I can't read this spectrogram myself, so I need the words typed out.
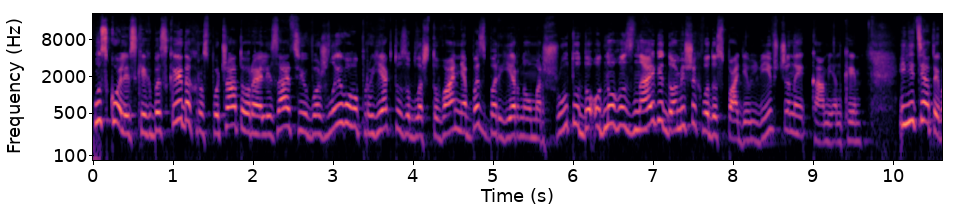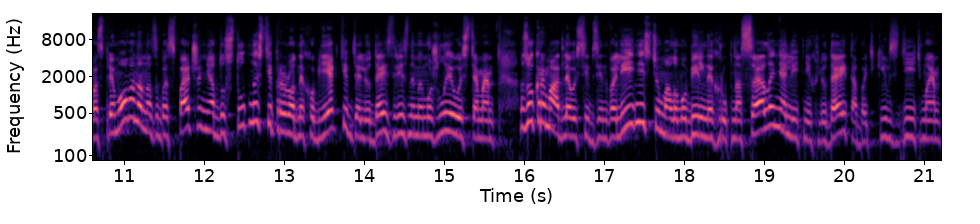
У Сколівських Бескидах розпочато реалізацію важливого проєкту з облаштування безбар'єрного маршруту до одного з найвідоміших водоспадів Львівщини Кам'янки. Ініціатива спрямована на забезпечення доступності природних об'єктів для людей з різними можливостями, зокрема для осіб з інвалідністю, маломобільних груп населення, літніх людей та батьків з дітьми.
